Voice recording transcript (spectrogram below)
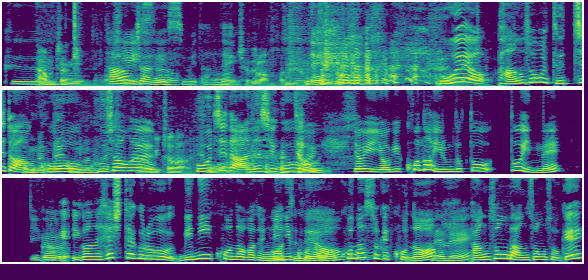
그 다음 장에 있는 거. 다음 뒤에 장에 있어요. 있습니다. 음. 네. 아, 제대로 안 봤네요. 네. 뭐예요? 방송을 듣지도 않고 없는데? 없는데? 아, 구성을 여기 있잖아. 보지도. 않으시고 저희 여기 여기 코너 이름도 또 또 있네. 이거 그러게 이거는 해시태그로 미니 코너가 된 것 같은데요. 코너. 코너, 속의 코너. 네네. 방송 방송 속에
